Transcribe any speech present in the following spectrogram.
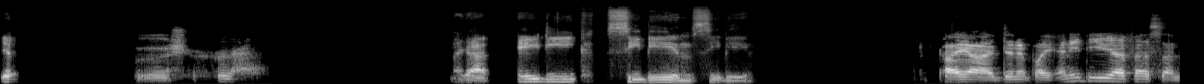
Yep. Buescher. I got AD, CB, and CB. I uh, didn't play any DFS on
